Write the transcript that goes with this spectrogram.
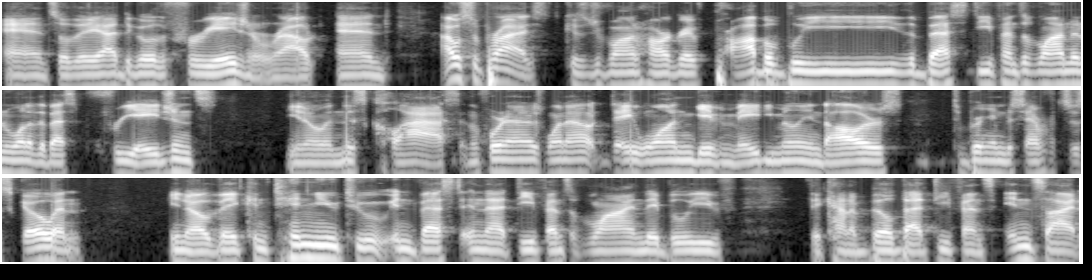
And so they had to go the free agent route. And I was surprised because Javon Hargrave, probably the best defensive lineman, one of the best free agents, you know, in this class. And the 49ers went out day one, gave him $80 million to bring him to San Francisco. And, you know, they continue to invest in that defensive line. They believe they kind of build that defense inside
